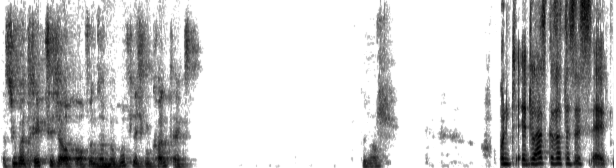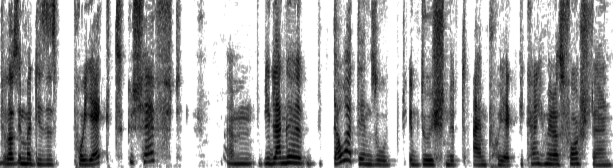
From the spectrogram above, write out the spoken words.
Das überträgt sich auch auf unseren beruflichen Kontext. Genau. Und äh, du hast gesagt, das ist, äh, du hast immer dieses Projektgeschäft. Ähm, wie lange dauert denn so im Durchschnitt ein Projekt? Wie kann ich mir das vorstellen?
